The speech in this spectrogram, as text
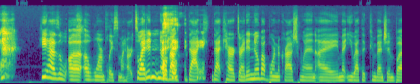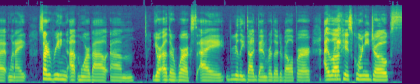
he has a, a a warm place in my heart. So I didn't know about that that character. I didn't know about Born to Crash when I met you at the convention, but when I started reading up more about um your other works. I really dug Denver the developer. I love his corny jokes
